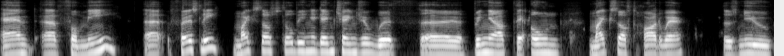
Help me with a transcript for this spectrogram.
And uh, for me, uh, firstly, Microsoft still being a game changer with uh, bringing out their own Microsoft hardware, those new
